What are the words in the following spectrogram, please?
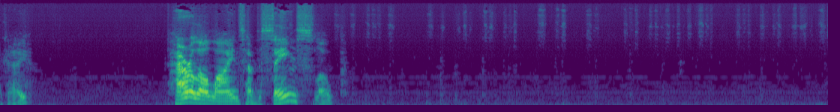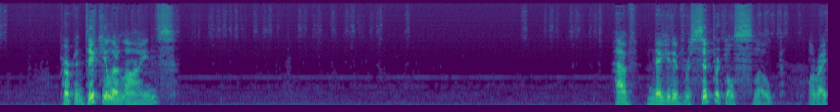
Okay. Parallel lines have the same slope. Perpendicular lines have negative reciprocal slope, all right,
